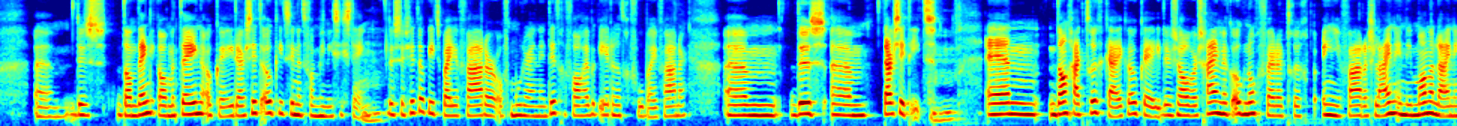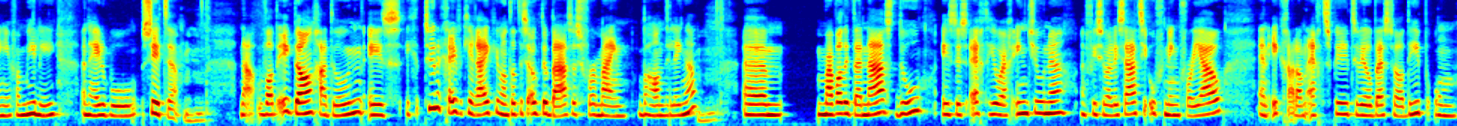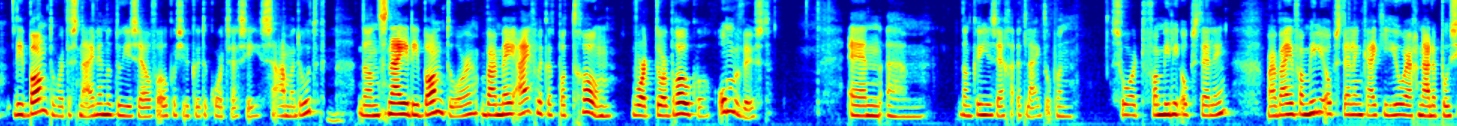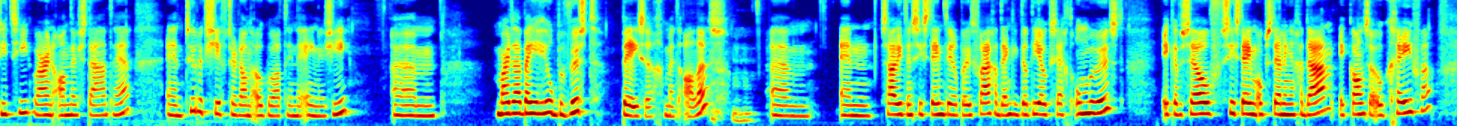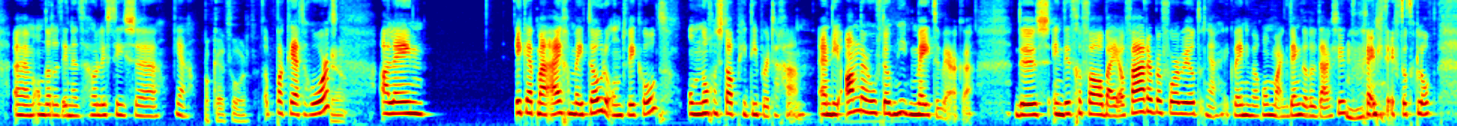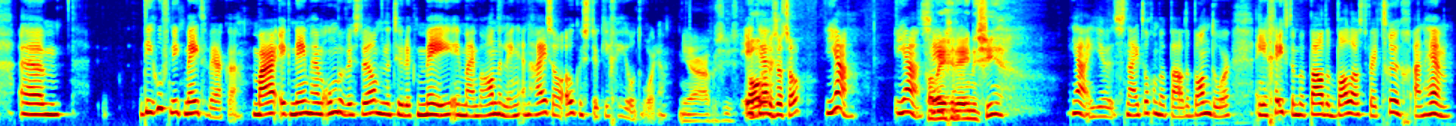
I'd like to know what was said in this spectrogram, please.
Ehm, dus dan denk ik al meteen, oké, daar zit ook iets in het familiesysteem. Mhm. Dus er zit ook iets bij je vader of moeder. En in dit geval heb ik eerder het gevoel bij je vader. Ehm, dus daar zit iets. Mhm. En dan ga ik terugkijken, oké, er zal waarschijnlijk ook nog verder terug in je vaders lijn, in die mannenlijn, in je familie, een heleboel zitten. Mhm. Nou, wat ik dan ga doen is, ik, tuurlijk geef ik je rijkje, want dat is ook de basis voor mijn behandelingen. Mhm. Ehm, maar wat ik daarnaast doe, is dus echt heel erg intunen, een visualisatieoefening voor jou. En ik ga dan echt spiritueel best wel diep om die band door te snijden. En dat doe je zelf ook als je de kuttekortsessie samen doet. Mhm. Dan snij je die band door, waarmee eigenlijk het patroon wordt doorbroken, onbewust. En ehm, dan kun je zeggen, het lijkt op een soort familieopstelling. Maar bij een familieopstelling kijk je heel erg naar de positie waar een ander staat. Hè? En tuurlijk shift er dan ook wat in de energie. Ehm, maar daar ben je heel bewust bezig met alles. Mhm. Ehm, en zou je het een systeemtherapeut vragen, denk ik dat die ook zegt onbewust. Ik heb zelf systeemopstellingen gedaan. Ik kan ze ook geven, ehm, omdat het in het holistische ja, Pakket hoort. pakket hoort. Ja. Alleen, ik heb mijn eigen methode ontwikkeld om nog een stapje dieper te gaan. En die ander hoeft ook niet mee te werken. Dus in dit geval bij jouw vader bijvoorbeeld, ja, ik weet niet waarom, maar ik denk dat het daar zit. Mhm. Geen idee of dat klopt. Ehm, die hoeft niet mee te werken. Maar ik neem hem onbewust wel natuurlijk mee in mijn behandeling. En hij zal ook een stukje geheeld worden. Ja, precies. Ik, oh, eh, is dat zo? Ja, ja Vanwege zeker. de energie? Ja, je snijdt toch een bepaalde band door en je geeft een bepaalde ballast weer terug aan hem.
